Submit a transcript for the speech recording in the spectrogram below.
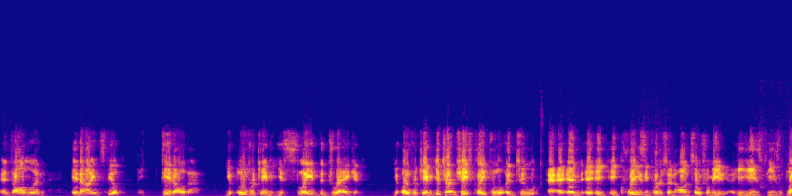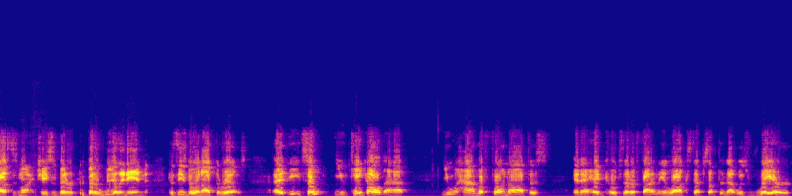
and Tomlin in Heinz Field. They did all that. You overcame it. You slayed the dragon. You overcame it. You turned Chase Claypool into a, a, a crazy person on social media. He, he's he's lost his mind. Chase is better better reel it in because he's going off the rails. Uh, so you take all that. You have a front office and a head coach that are finally in lockstep. Something that was rare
